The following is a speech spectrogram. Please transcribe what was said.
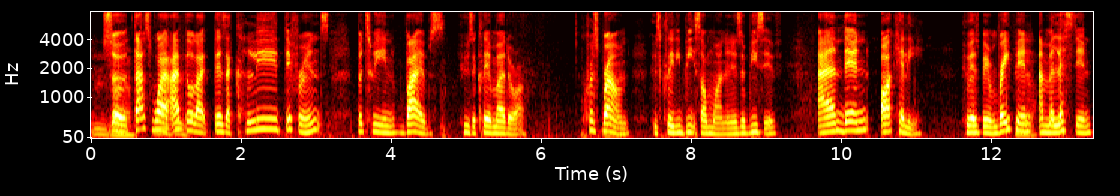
Yeah. So Yeah. that's why I feel like there's a clear difference between Vybz, who's a clear murderer, Chris Brown, who's clearly beat someone and is abusive, and then R. Kelly, who has been raping Yeah. and molesting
